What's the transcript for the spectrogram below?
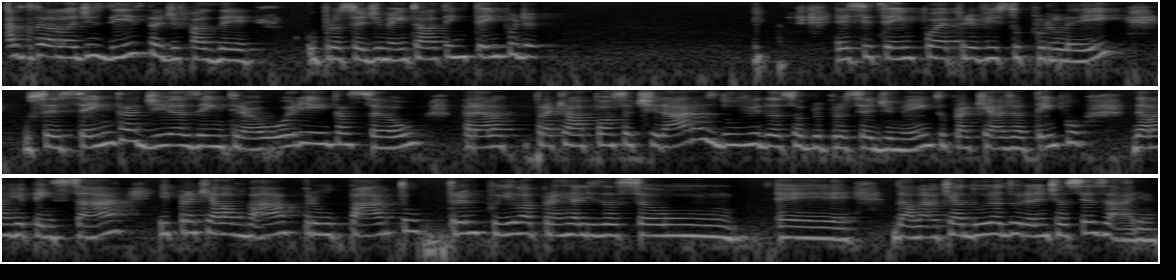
Caso ela desista de fazer o procedimento, ela tem tempo de esse tempo é previsto por lei, os 60 dias entre a orientação, para que ela possa tirar as dúvidas sobre o procedimento, para que haja tempo dela repensar e para que ela vá para o parto tranquila para a realização é, da laqueadura durante a cesárea.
